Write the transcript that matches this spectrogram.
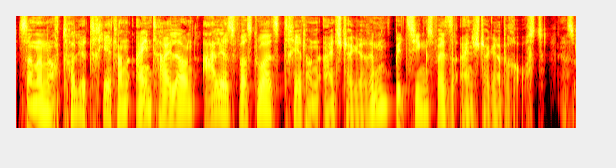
sondern auch tolle Triathlon-Einteiler und alles, was du als Triathlon-Einsteigerin bzw. Einsteiger brauchst. Also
